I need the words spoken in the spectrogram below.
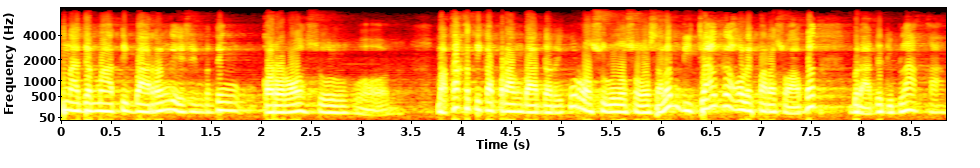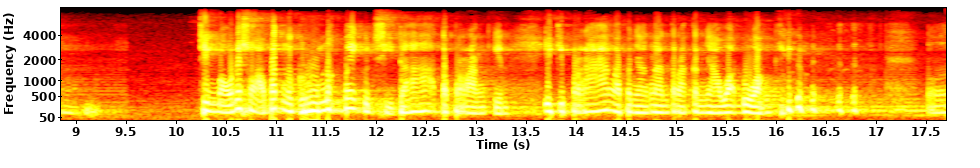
Senajan mati bareng guys sing penting karo Rasul. Maka ketika perang Badar itu Rasulullah SAW dijaga oleh para sahabat berada di belakang. Sing maunya sahabat ngegerunek baik ikut sida atau perangkin. Iki perang apa ngantarakan nyawa doang? Oh,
